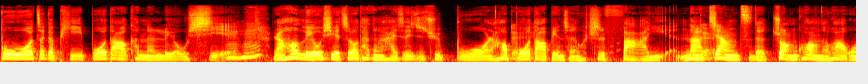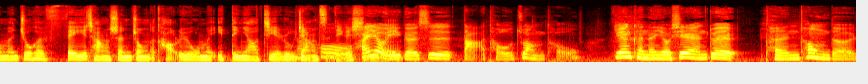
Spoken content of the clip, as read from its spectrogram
剥这个皮，剥到可能流血，然后流血之后，他可能还是一直去。剥，然后播到变成是发炎，那这样子的状况的话，我们就会非常慎重的考虑，我们一定要介入这样子的一个行为。还有一个是打头撞头，因为可能有些人对疼痛的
